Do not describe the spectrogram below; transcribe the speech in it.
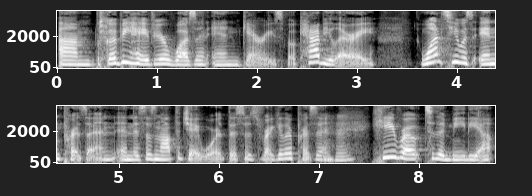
Um, but good behavior wasn't in Gary's vocabulary. Once he was in prison, and this is not the J ward, this is regular prison, Mm-hmm. he wrote to the media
